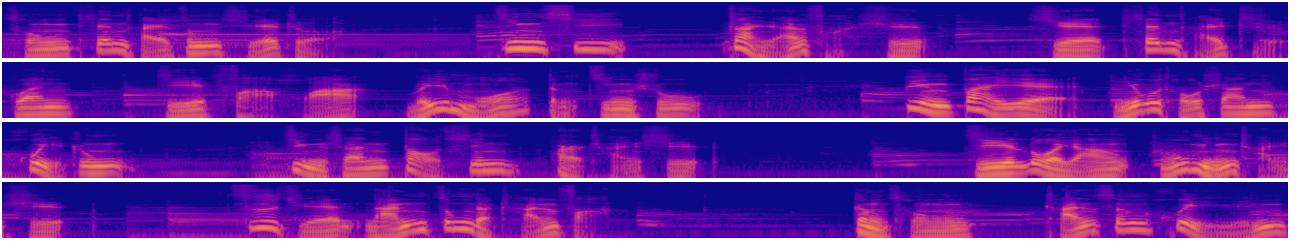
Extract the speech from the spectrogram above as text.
从天台宗学者京西湛然法师学天台止观及法华维摩等经书。并拜谒牛头山慧中、径山道亲二禅师，及洛阳无名禅师，咨觉南宗的禅法。更从禅僧慧云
